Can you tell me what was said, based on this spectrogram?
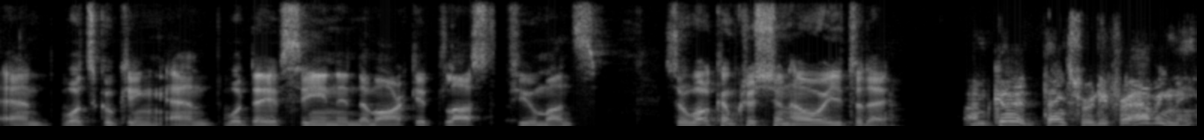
and what's cooking and what they have seen in the market last few months. So welcome Christian, how are you today? I'm good. Thanks Rudy for having me.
